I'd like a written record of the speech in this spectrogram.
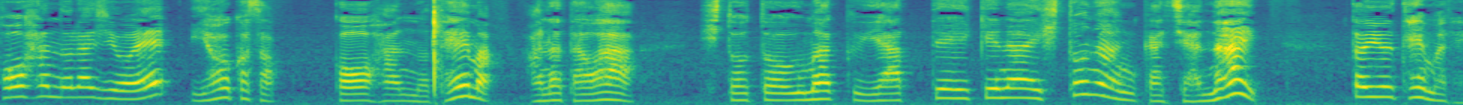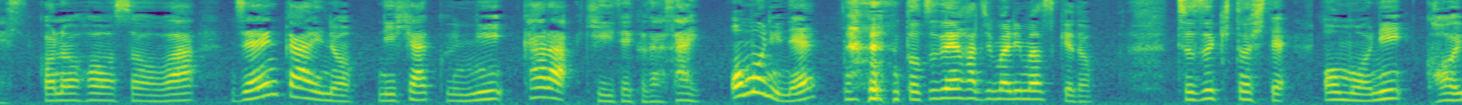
後半のラジオへようこそ。後半のテーマ。あなたは人とうまくやっていけない人なんかじゃない。というテーマです。この放送は前回の202から聞いてください。主にね 突然始まりますけど続きとして主に恋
